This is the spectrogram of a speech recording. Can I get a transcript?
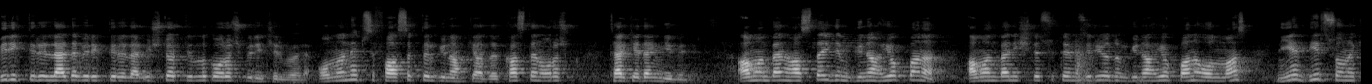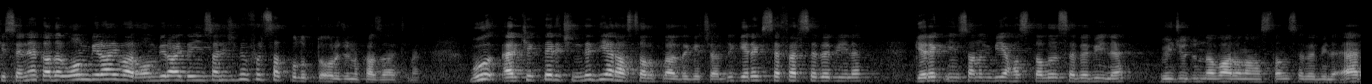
Biriktirirler de biriktirirler. 3-4 yıllık oruç birikir böyle. Onların hepsi fasıktır, günahkardır. Kasten oruç terk eden gibidir. Aman ben hastaydım, günah yok bana. Aman ben işte süt emziriyordum, günah yok bana olmaz. Niye? Bir sonraki seneye kadar 11 ay var. 11 ayda insan hiçbir fırsat bulup da orucunu kaza etmez. Bu erkekler için de diğer hastalıklarda geçerli. Gerek sefer sebebiyle, gerek insanın bir hastalığı sebebiyle, vücudunda var olan hastalığı sebebiyle eğer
